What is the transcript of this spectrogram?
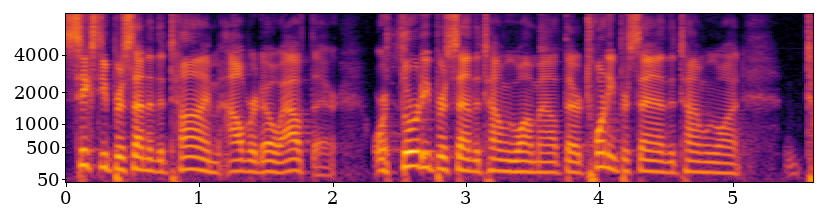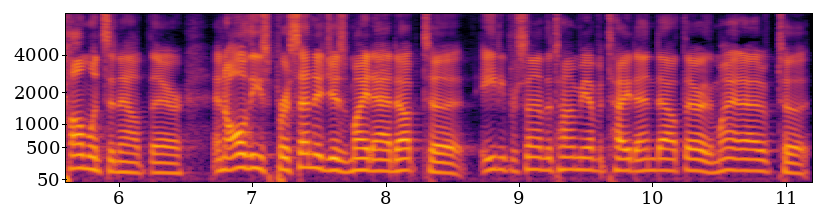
60% of the time Alberto out there, or 30% of the time we want him out there, 20% of the time we want Tomlinson out there. And all these percentages might add up to 80% of the time you have a tight end out there. They might add up to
